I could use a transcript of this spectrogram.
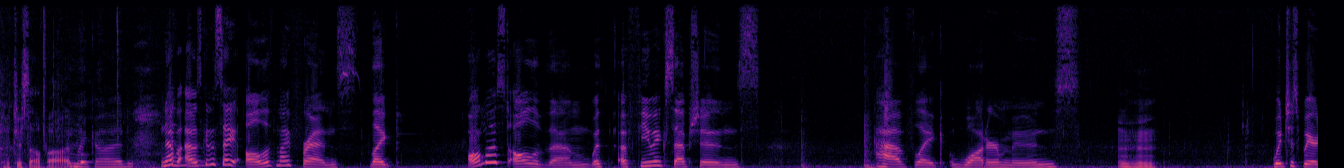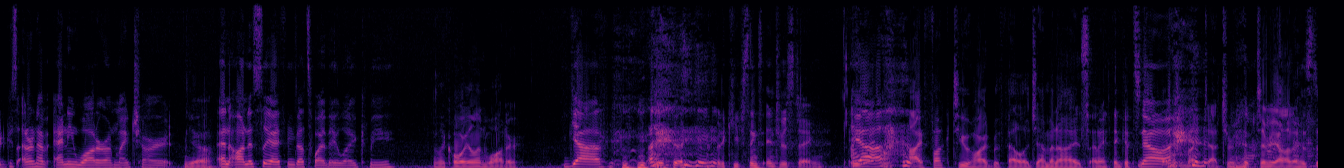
Get yourself on. Oh my god. No, but I was gonna say all of my friends, like almost all of them, with a few exceptions, have like water moons, mm-hmm. which is weird because I don't have any water on my chart. Yeah. And honestly, I think that's why they like me. They're like oil and water, Yeah, but it keeps things interesting. yeah. I fuck too hard with fellow Geminis, and I think it's No. to my detriment, to be honest.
